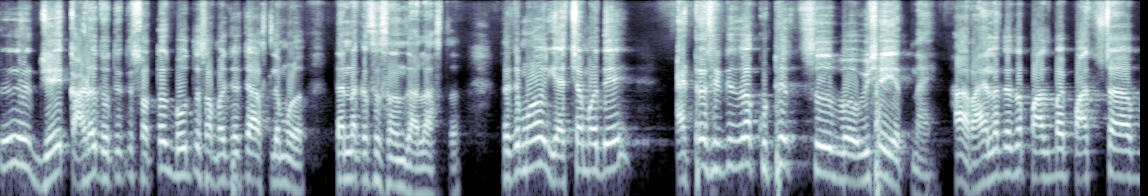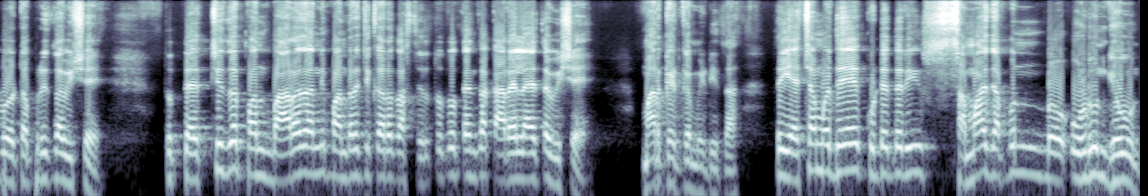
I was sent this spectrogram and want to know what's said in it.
ते जे काढत होते ते स्वतःच बौद्ध समाजाचे असल्यामुळं त्यांना कसं सहन झालं असतं. त्याच्यामुळं याच्यामध्ये ॲट्रॉसिटीचा कुठेच विषय येत नाही. हा राहिला त्याचा पाच बाय पाचच्या टपरीचा विषय. तर त्याची जर पण बारा आणि पंधराची करत असतील तर तो त्यांचा कार्यालयाचा विषय आहे मार्केट कमिटीचा. तर याच्यामध्ये कुठेतरी समाज आपण ओढून घेऊन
